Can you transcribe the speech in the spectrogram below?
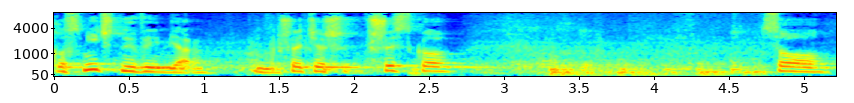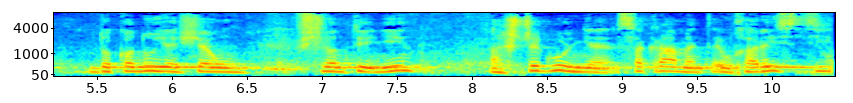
kosmiczny wymiar. Przecież wszystko, co dokonuje się w świątyni, a szczególnie sakrament Eucharystii,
